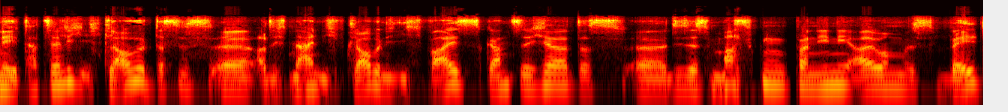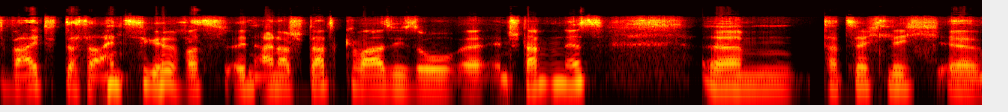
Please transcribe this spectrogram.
Nee, tatsächlich, ich glaube, das ist, äh, also ich, nein, ich glaube nicht, ich weiß ganz sicher, dass äh, dieses Masken-Panini-Album ist weltweit das einzige, was in einer Stadt quasi so äh, entstanden ist. Ähm, tatsächlich äh,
